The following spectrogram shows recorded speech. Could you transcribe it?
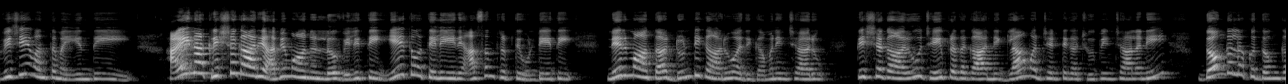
విజయవంతమయ్యింది. అయినా కృష్ణ గారి అభిమానుల్లో వెలితి ఏదో తెలియని అసంతృప్తి ఉండేది. నిర్మాత డుండి గారు అది గమనించారు. త్రిష గారు జయప్రద గారిని గ్లామర్ జంటగా చూపించాలని దొంగలకు దొంగ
